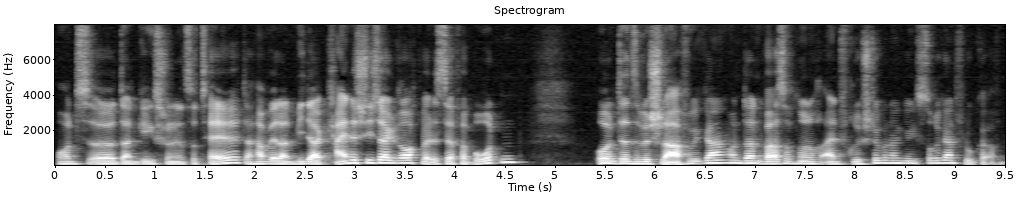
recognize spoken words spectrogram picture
und äh, dann ging es schon ins Hotel. Da haben wir dann wieder keine Shisha geraucht, weil ist ja verboten. Und dann sind wir schlafen gegangen und dann war es auch nur noch ein Frühstück und dann ging es zurück an den Flughafen.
